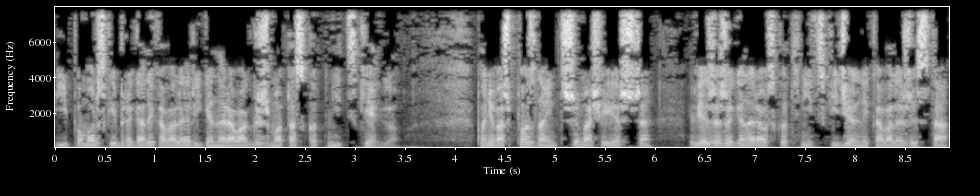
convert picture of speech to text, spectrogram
i pomorskiej brygady kawalerii generała Grzmota Skotnickiego. Ponieważ Poznań trzyma się jeszcze, wierzę, że generał Skotnicki, dzielny kawalerzysta,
